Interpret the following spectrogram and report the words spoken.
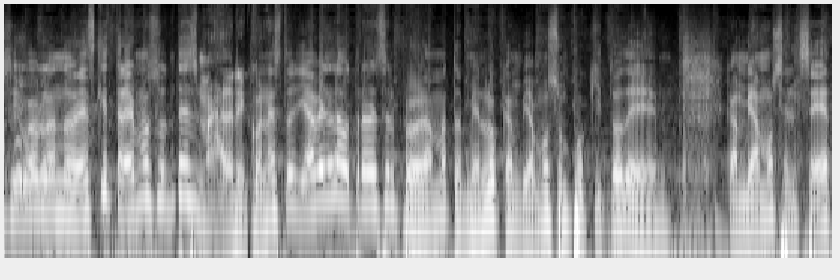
sigo hablando, es que traemos un desmadre con esto. Ya ven la otra vez el programa, también lo cambiamos un poquito de, cambiamos el set.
